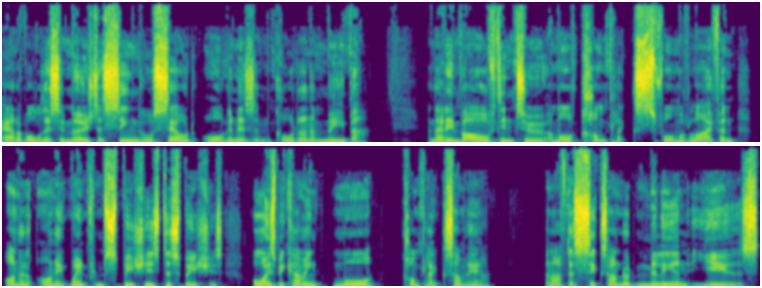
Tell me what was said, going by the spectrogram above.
out of all this emerged a single celled organism called an amoeba. And that evolved into a more complex form of life, and on and on it went from species to species, always becoming more complex somehow. And after 600 million years,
